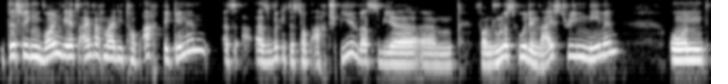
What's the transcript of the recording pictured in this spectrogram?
deswegen wollen wir jetzt einfach mal die Top 8 beginnen. Also, also wirklich das Top 8 Spiel, was wir ähm, von Ruler School, den Livestream, nehmen. Und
